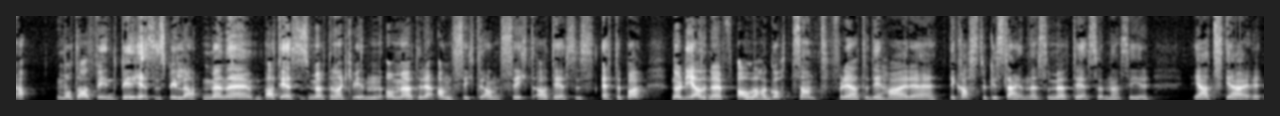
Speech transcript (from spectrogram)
Ja, måtte ha et fint Jesus-bilde, men eh, at Jesus møter denne kvinnen og møter det ansikt til ansikt, og at Jesus etterpå, når de andre alle har gått, sant? fordi at de, har, eh, de kaster jo ikke steinene, så møter Jesus henne og sier jeg, jeg,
